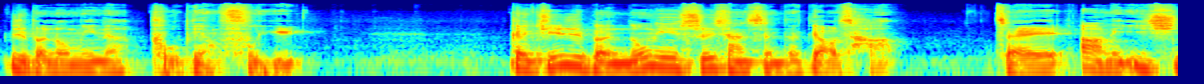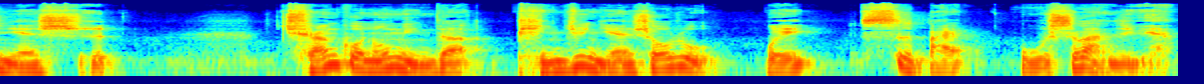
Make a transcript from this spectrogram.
日本农民呢普遍富裕。根据日本农林水产省的调查，在二零一七年时。全国农民的平均年收入为四百五十万日元，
